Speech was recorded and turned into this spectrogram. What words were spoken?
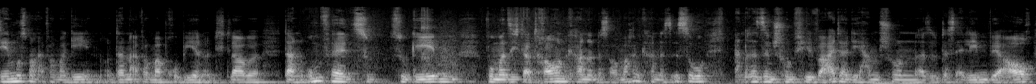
den muss man einfach mal gehen und dann einfach mal probieren. Und ich glaube, da ein Umfeld zu, zu geben, wo man sich da trauen kann und das auch machen kann, das ist so. Andere sind schon viel weiter, die haben schon, also das erleben wir auch.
